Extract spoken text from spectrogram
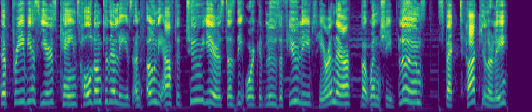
the previous year's canes hold on to their leaves and only after two years does the orchid lose a few leaves here and there, but when she blooms, spectacularly,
